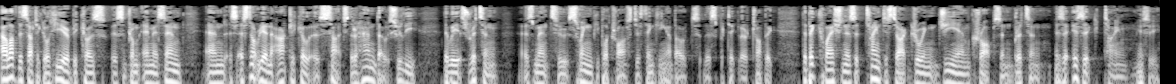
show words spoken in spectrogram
I love this article here because it's from MSN and it's, it's, not really an article as such. They're handouts. Really, the way it's written is meant to swing people across to thinking about this particular topic. The big question is it time to start growing GM crops in Britain? Is it, is it time, you see?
